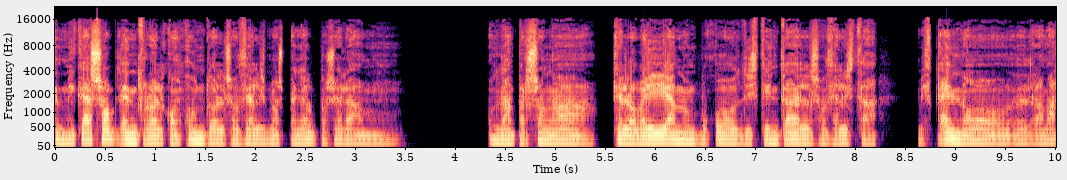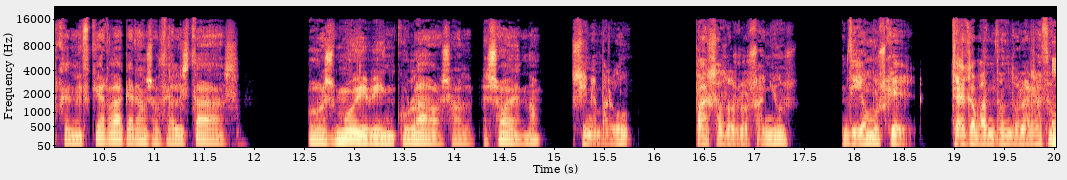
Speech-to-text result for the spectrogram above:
en mi caso, dentro del conjunto del socialismo español, pues era una persona que lo veían un poco distinta del socialista vizcaíno de la margen izquierda, que eran socialistas pues muy vinculados al PSOE, ¿no? Sin embargo, pasados los años, digamos que te acaban dando la razón.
